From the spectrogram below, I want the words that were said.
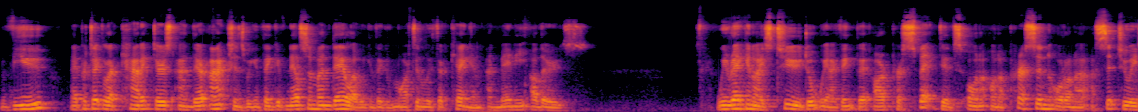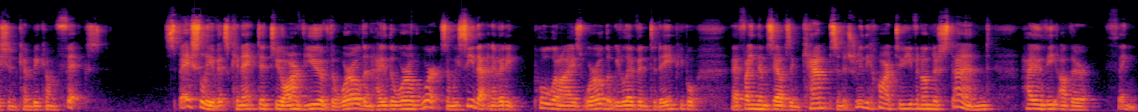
view uh, particular characters and their actions. We can think of Nelson Mandela, we can think of Martin Luther King, and, and many others. We recognize too, don't we? I think that our perspectives on a, on a person or on a, a situation can become fixed, especially if it's connected to our view of the world and how the world works. And we see that in a very polarized world that we live in today. People uh, find themselves in camps, and it's really hard to even understand how the other thinks.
